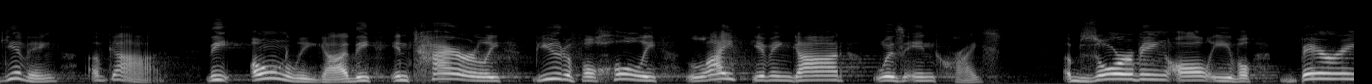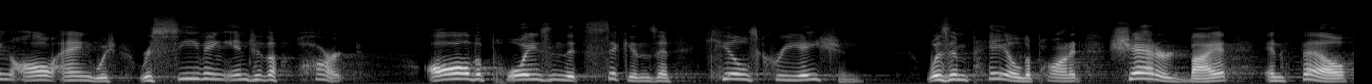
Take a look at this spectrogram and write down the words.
giving of God. The only God, the entirely beautiful, holy, life giving God was in Christ, absorbing all evil, bearing all anguish, receiving into the heart all the poison that sickens and kills creation, was impaled upon it, shattered by it, and fell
